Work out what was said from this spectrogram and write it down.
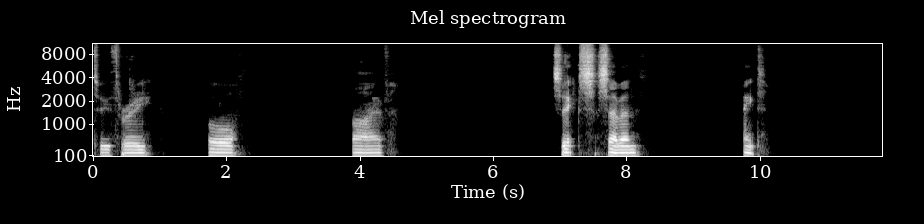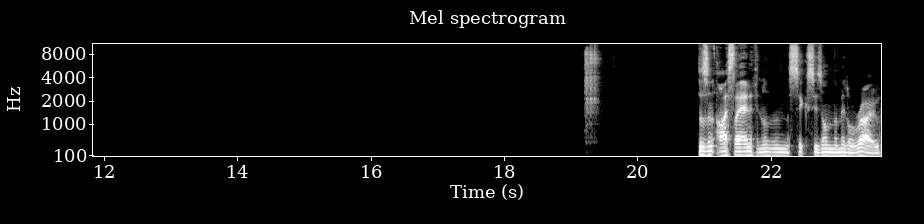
two, three, four, five, six, seven, eight. Doesn't isolate anything other than the sixes on the middle row.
